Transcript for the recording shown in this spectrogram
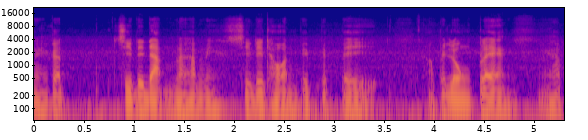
นะก็สีได้ดำแล้วครับนี่สีได้ถอนไปไปไปเอาไปลงแปลงนะครับ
